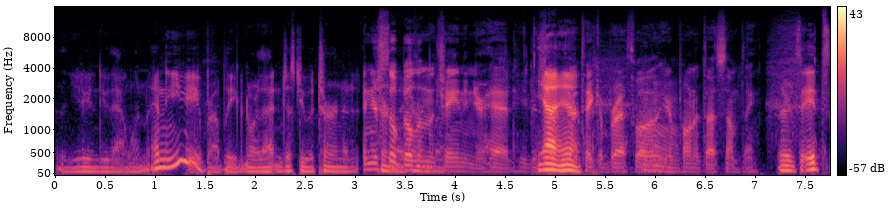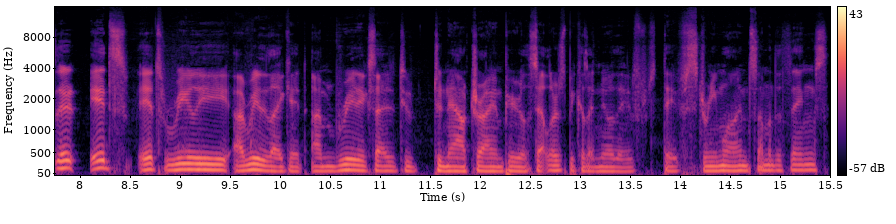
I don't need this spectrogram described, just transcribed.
and then you're gonna do that one, and you, you probably ignore that and just do a turn at And you're still building the chain in your head. You just Yeah, yeah. to take a breath while your opponent does something. There's it's it, it's it's really I really like it. I'm really excited to to now try Imperial Settlers because I know they've they've streamlined some of the things.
